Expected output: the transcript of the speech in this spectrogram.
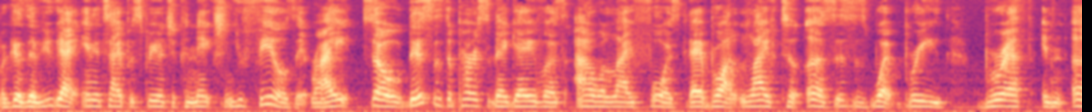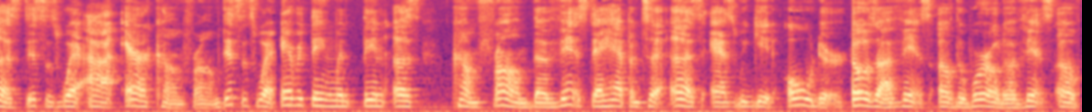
Because if you got any type of spiritual connection, you feels it, right? So this is the person that gave us our life force, that brought life to us. This is what breathed breath in us. This is where our air come from. This is where everything within us come from. The events that happen to us as we get older, those are events of the world, or events of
